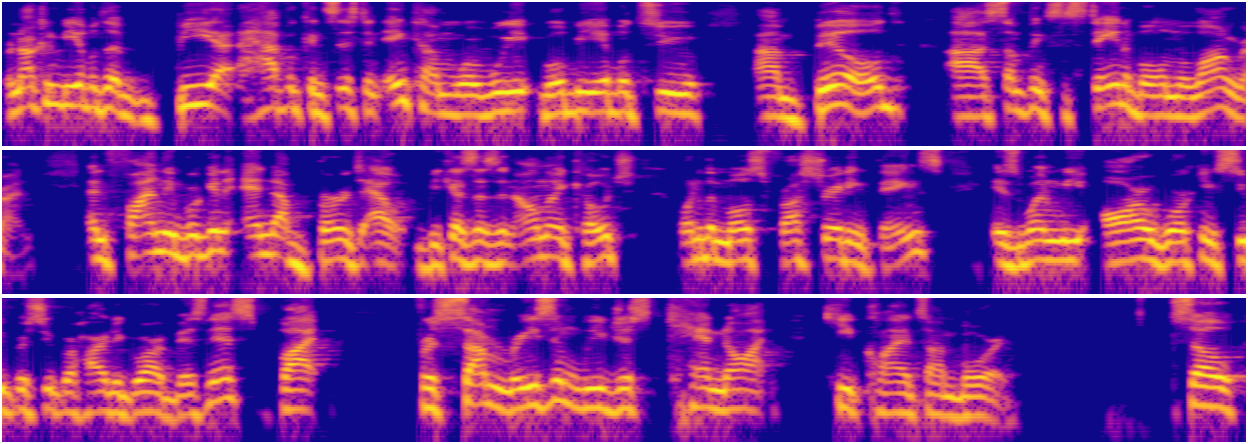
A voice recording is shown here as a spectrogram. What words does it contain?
we're not going to be able to be a, have a consistent income where we will be able to um, build uh, something sustainable in the long run. And finally, we're going to end up burnt out because as an online coach, one of the most frustrating things is when we are working super super hard to grow our business, but for some reason we just cannot keep clients on board. So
